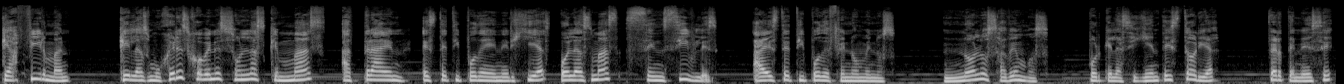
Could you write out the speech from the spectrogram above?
que afirman que las mujeres jóvenes son las que más atraen este tipo de energías o las más sensibles a este tipo de fenómenos. No lo sabemos, porque la siguiente historia pertenece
